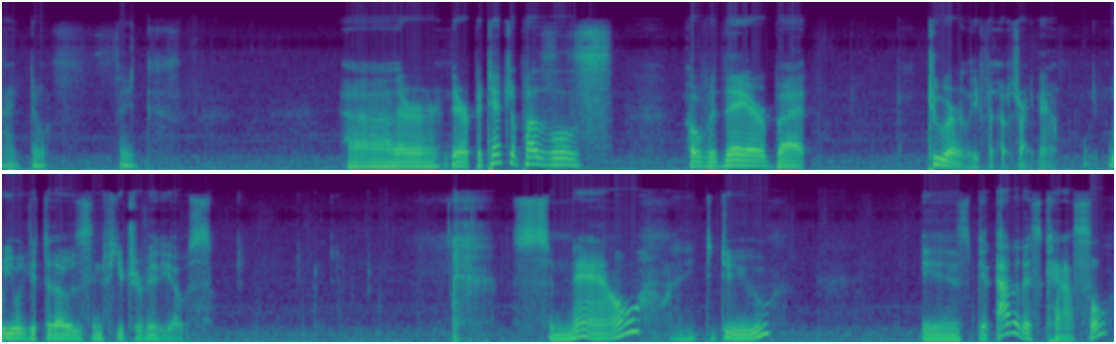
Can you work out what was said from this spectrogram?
I don't think uh, there there are potential puzzles over there, but too early for those right now. We will get to those in future videos. So now, what I need to do is get out of this castle.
